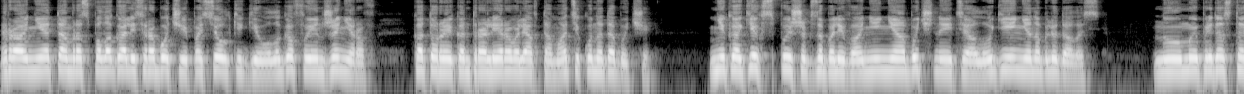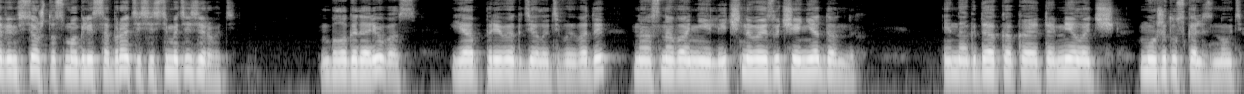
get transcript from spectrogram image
Ранее там располагались рабочие поселки геологов и инженеров, которые контролировали автоматику на добыче. Никаких вспышек заболеваний, необычной этиологии не наблюдалось. Но мы предоставим все, что смогли собрать и систематизировать. Благодарю вас. Я привык делать выводы, на основании личного изучения данных. Иногда какая-то мелочь может ускользнуть,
